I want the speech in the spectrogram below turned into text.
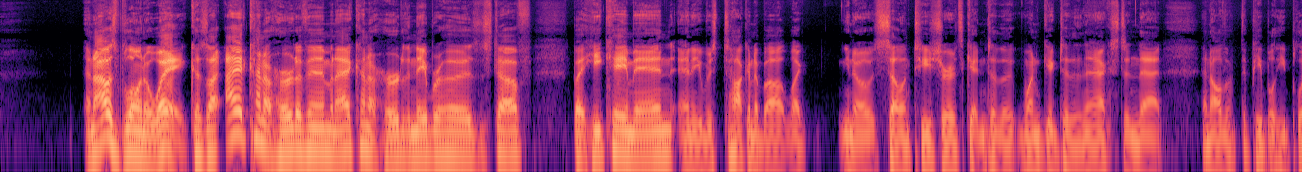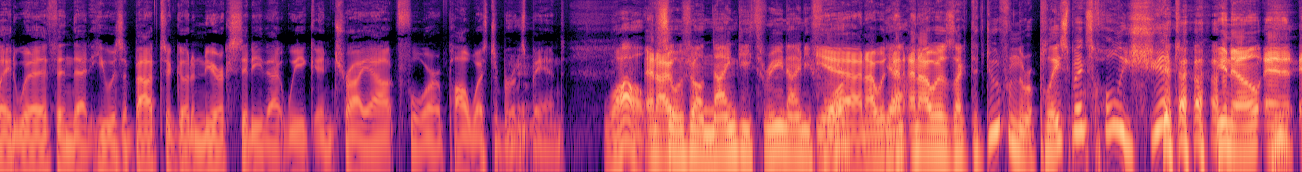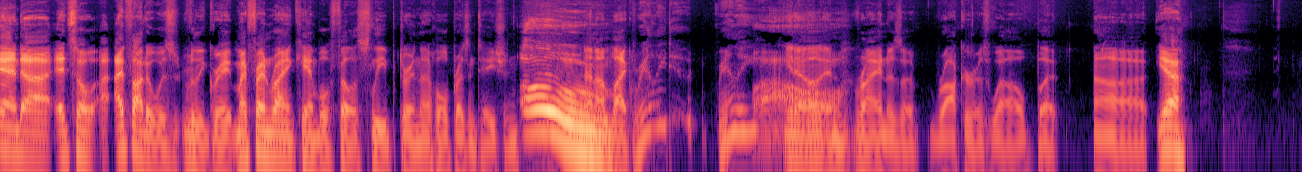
and I was blown away because I, I had kind of heard of him and I had kind of heard of the neighborhoods and stuff, but he came in and he was talking about like you know, selling T-shirts, getting to the one gig to the next, and that, and all the, the people he played with, and that he was about to go to New York City that week and try out for Paul Westerberg's band. Wow. And so I- it was around 93, 94? Yeah, and I was Yeah. and, and I was like the dude from the Replacements. Holy shit, you know. And and uh, and so I, I thought it was really great. My friend Ryan Campbell fell asleep during the whole presentation, oh. and I'm like, really, dude, really, wow. you know. And Ryan was a rocker as well, but uh, yeah.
